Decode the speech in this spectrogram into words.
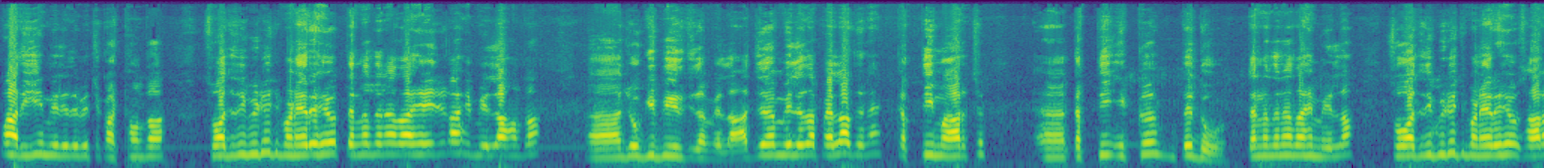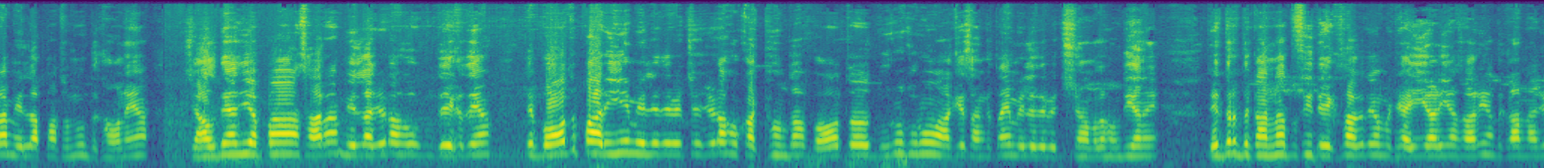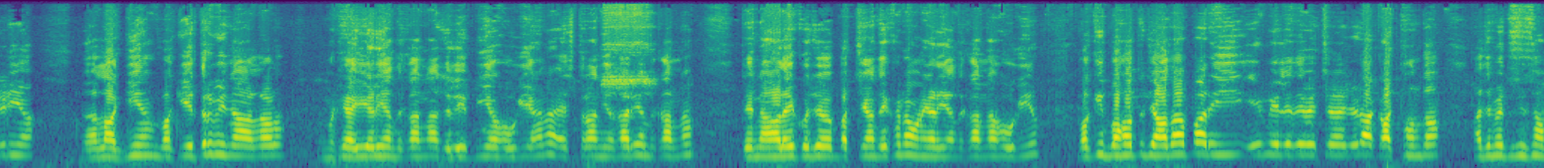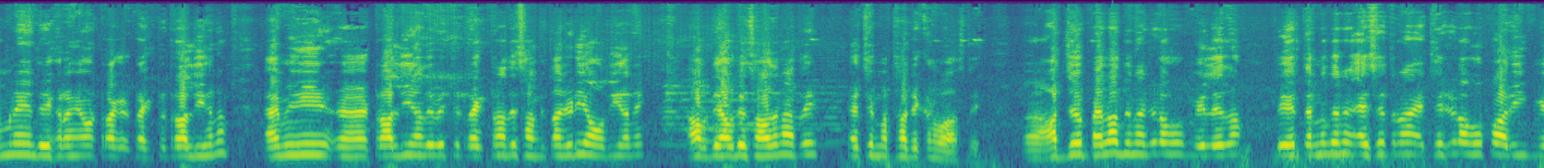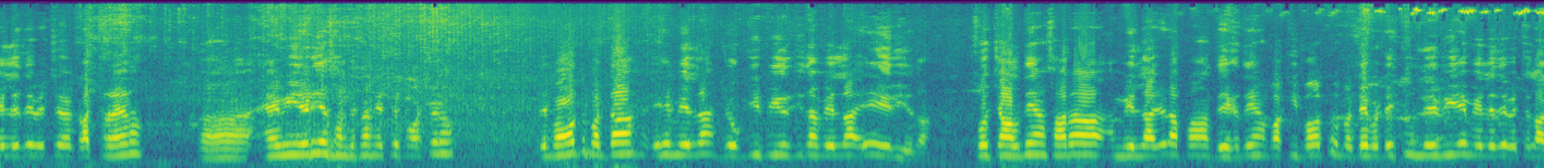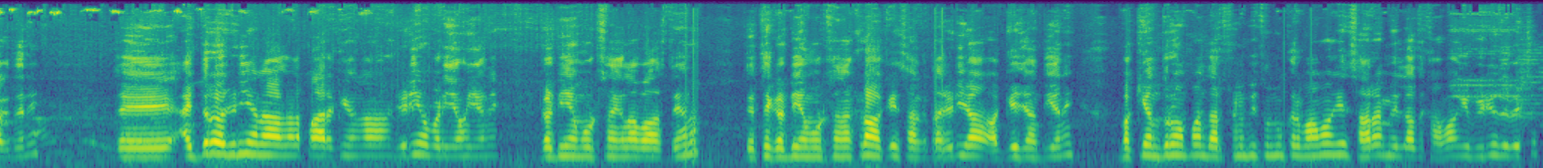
ਭਾਰੀ ਇਹ ਮੇਲੇ ਦੇ ਵਿੱਚ ਇਕੱਠ ਹੁੰਦਾ। ਸੋ ਅੱਜ ਦੀ ਵੀਡੀਓ 'ਚ ਬਣੇ ਰਹੇ ਹੋ ਤਿੰਨ ਦਿਨਾਂ ਦਾ ਇਹ ਜਿਹੜਾ ਇਹ ਮੇਲਾ ਹੁੰਦਾ ਅਹ, ਜੋਗੀ ਪੀਰ ਜੀ ਦਾ ਮੇਲਾ। ਅੱਜ ਮੇਲੇ ਦਾ ਪਹਿਲਾ ਦਿਨ ਹੈ 31 ਮਾਰਚ ਅਹ 31 1 ਤੇ 2 ਤਿੰਨ ਦਿਨਾਂ ਦਾ ਇਹ ਮੇਲਾ। ਸੋ ਅੱਜ ਦੀ ਵੀਡੀਓ 'ਚ ਬਣੇ ਰਹੇ ਹੋ ਸਾਰਾ ਮੇਲਾ ਆਪਾਂ ਤੁਹਾਨੂੰ ਦਿਖਾਉਨੇ ਆ ਚੱਲਦੇ ਆ ਜੀ ਆਪਾਂ ਸਾਰਾ ਮੇਲਾ ਜਿਹੜਾ ਉਹ ਦੇਖਦੇ ਆ ਤੇ ਬਹੁਤ ਭਾਰੀ ਇਹ ਮੇਲੇ ਦੇ ਵਿੱਚ ਜਿਹੜਾ ਉਹ ਇਕੱਠ ਹੁੰਦਾ ਬਹੁਤ ਦੂਰੋਂ ਦੂਰੋਂ ਆ ਕੇ ਸੰਗਤਾਂ ਇਹ ਮੇਲੇ ਦੇ ਵਿੱਚ ਸ਼ਾਮਲ ਹੁੰਦੀਆਂ ਨੇ। ਤੇ ਇੱਧਰ ਦੁਕਾਨਾਂ ਤੁਸੀਂ ਦੇਖ ਸਕਦੇ ਹੋ ਮਠਿਆਈ ਵਾਲੀਆਂ ਸਾਰੀਆਂ ਦੁਕਾਨਾਂ ਜਿਹੜੀਆਂ ਅਹ ਲੱਗ ਗਈਆਂ ਬਾਕੀ ਇੱਧਰ ਵੀ ਨਾਲ ਨਾਲ ਮਠਿਆਈ ਵਾਲੀਆਂ ਦੁਕਾਨਾਂ ਜਲੇਬੀਆਂ ਹੋ ਗਈਆਂ ਹਨਾ ਇਸ ਤਰ੍ਹਾਂ ਦੀਆਂ ਸਾਰੀਆਂ ਦੁਕਾਨਾਂ। ਤੇ ਨਾਲੇ ਕੁਝ ਬੱਚਿਆਂ ਦੇ ਖਿਡੌਣੇ ਵਾਲੀਆਂ ਦੁਕਾਨਾਂ ਹੋ ਗਈਆਂ। ਬਾਕੀ ਬਹੁਤ ਜ਼ਿਆਦਾ ਭਾਰੀ ਇਹ ਮੇਲੇ ਦੇ ਵਿੱਚ ਜਿਹੜਾ ਇਕੱਠ ਹੁੰਦਾ ਅੱਜ ਮੈਂ ਤੁਸੀਂ ਸਾਹਮਣੇ ਦੇਖ ਰਹੇ ਹੋ ਟਰੈਕ- ਟਰੈਕਟਰ, ਟਰਾਲੀ ਹੈ ਨਾ ਐਵੇਂ ਟਰਾਲੀਆਂ ਦੇ ਵਿੱਚ ਟਰੈਕਟਰਾਂ ਦੇ ਸੰਗਤਾਂ ਜਿਹੜੀਆਂ ਆਉਂਦੀਆਂ ਨੇ ਆਪਦੇ ਆਪਦੇ ਸਾਧਨਾਂ ਤੇ ਇੱਥੇ ਮੱਥਾ ਟੇਕਣ ਵਾਸਤੇ। ਅੱਜ ਪਹਿਲਾ ਦਿਨ ਆ ਜਿਹੜਾ ਉਹ ਮੇਲੇ ਦਾ ਤੇ ਤਿੰਨ ਦਿਨ ਐਸੇ ਤਰ੍ਹਾਂ ਇੱਥੇ ਜਿਹੜਾ ਉਹ ਭਾਰੀ ਮੇਲੇ ਦੇ ਵਿੱਚ ਇਕੱਠ ਰਹਿਣ ਐਵੇਂ ਜਿਹੜੀਆਂ ਸੰਗਤਾਂ ਨੇ ਇੱਥੇ ਪਹੁੰਚਣ। ਤੇ ਬਹੁਤ ਵੱਡਾ ਇਹ ਮੇਲਾ ਜੋਗੀ ਪੀਰ ਜੀ ਦਾ ਮੇਲਾ, ਇਹ ਏਰੀਆ ਦਾ। ਸੋ ਚੱਲਦੇ ਆ ਸਾਰਾ ਮੇਲਾ ਜਿਹੜਾ ਆਪਾਂ ਦੇਖਦੇ ਆ ਬਾਕੀ ਬਹੁਤ ਵੱਡੇ ਵੱਡੇ ਝੂਲੇ ਵੀ ਇਹ ਮੇਲੇ ਦੇ ਵਿੱਚ ਲੱਗਦੇ ਨੇ। ਤੇ ਇੱਧਰ ਜਿਹੜੀਆਂ ਨਾਲ ਨਾਲ ਪਾਰਕਿੰਗਾਂ ਜਿਹੜੀਆਂ ਬਣੀਆਂ ਹੋਈਆਂ ਨੇ, ਗੱਡੀਆਂ, ਮੋਟਰਸਾਈਕਲਾਂ ਵਾਸਤੇ, ਹਨਾ? ਤੇ ਇੱਥੇ ਗੱਡੀਆਂ, ਮੋਟਰਸਾਈਕਲਾਂ ਖੜਾ ਕੇ ਸੰਗਤਾਂ ਜਿਹੜੀਆਂ ਅੱਗੇ ਜਾਂਦੀਆਂ ਨੇ। ਬਾਕੀ ਅੰਦਰੋਂ ਆਪਾਂ ਦਰਸ਼ਨ ਵੀ ਤੁਹਾਨੂੰ ਕਰਵਾਵਾਂਗੇ, ਸਾਰਾ ਮੇਲਾ ਦਿਖਾਵਾਂਗੇ ਵੀਡੀਓ ਦੇ ਵਿੱਚ।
